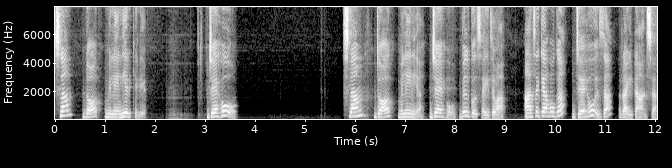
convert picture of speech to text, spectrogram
स्लम डॉग मिलेनियर के लिए। जय हो। स्लम डॉग मिलेनियर जय हो। बिल्कुल सही जवाब। आंसर क्या होगा? जय हो is the right answer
